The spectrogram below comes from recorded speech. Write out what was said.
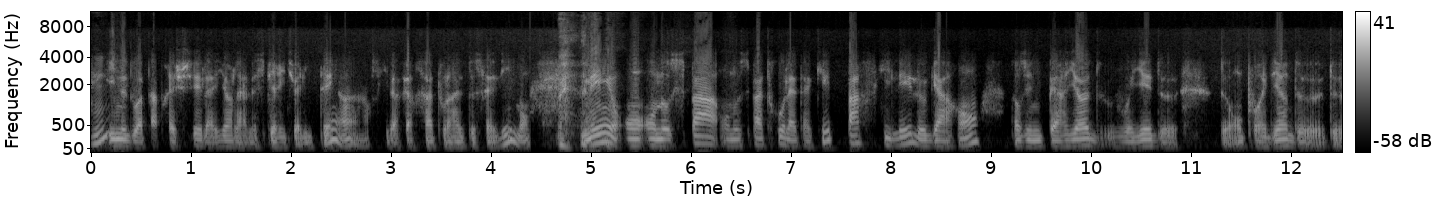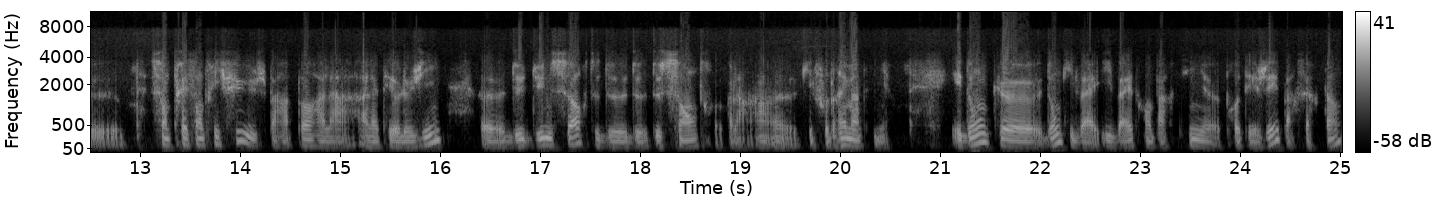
mmh. Il ne doit pas prêcher d'ailleurs la, spiritualité, hein, parce qu'il va faire ça tout le reste de sa vie. Bon, mais on n'ose pas on n'ose pas trop l'attaquer parce qu'il est le garant dans une période, vous voyez, de, on pourrait dire de, de, très centrifuge par rapport à la, à la théologie. Euh, d'une sorte de, centre hein, euh, qu'il faudrait maintenir. Et donc, euh, donc il, va, il va être en partie protégé par certains,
